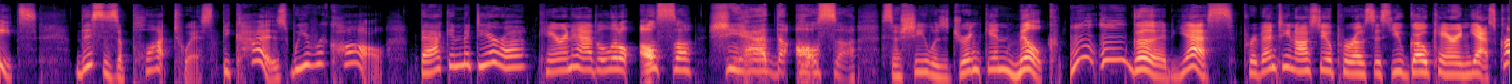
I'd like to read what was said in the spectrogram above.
wait! This is a plot twist because we recall back in Madeira, Karen had a little ulcer. She had the ulcer. So she was drinking milk. Mm-mm, good. Yes. Preventing osteoporosis. You go, Karen. Yes. Kern!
